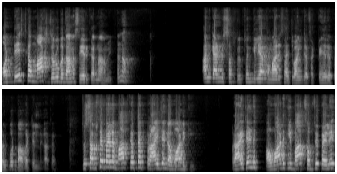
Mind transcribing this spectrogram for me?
और टेस्ट का मार्क्स ज़रूर बताना शेयर करना हमें, है ना? अन सब्सक्रिप्शन के लिए आप हमारे साथ ज्वाइन कर सकते हैं रेफरल कोड बाबा टेल लगाकर। तो सबसे पहले बात करते हैं प्राइज एंड अवार्ड की। प्राइज एंड अवार्ड की बात सबसे पहले।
